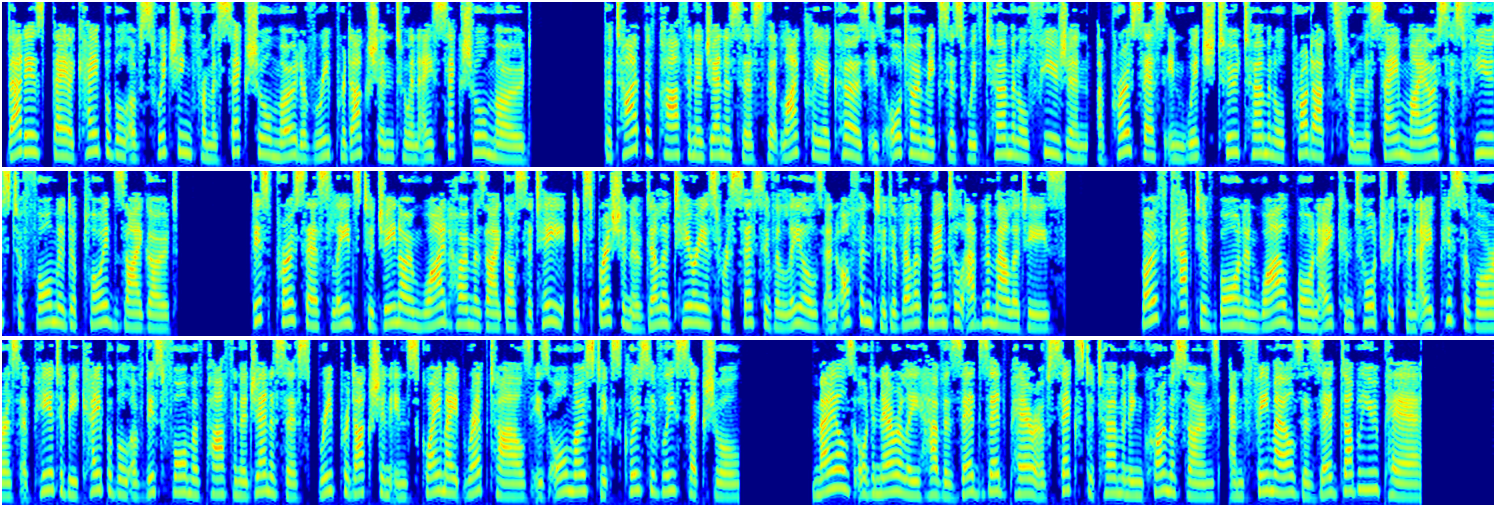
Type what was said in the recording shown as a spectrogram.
That is, they are capable of switching from a sexual mode of reproduction to an asexual mode. The type of parthenogenesis that likely occurs is automixis with terminal fusion, a process in which two terminal products from the same meiosis fuse to form a diploid zygote. This process leads to genome-wide homozygosity, expression of deleterious recessive alleles and often to developmental abnormalities. Both captive-born and wild-born A. and A. piscivorus appear to be capable of this form of parthenogenesis. Reproduction in squamate reptiles is almost exclusively sexual. Males ordinarily have a ZZ pair of sex-determining chromosomes, and females a ZW pair.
